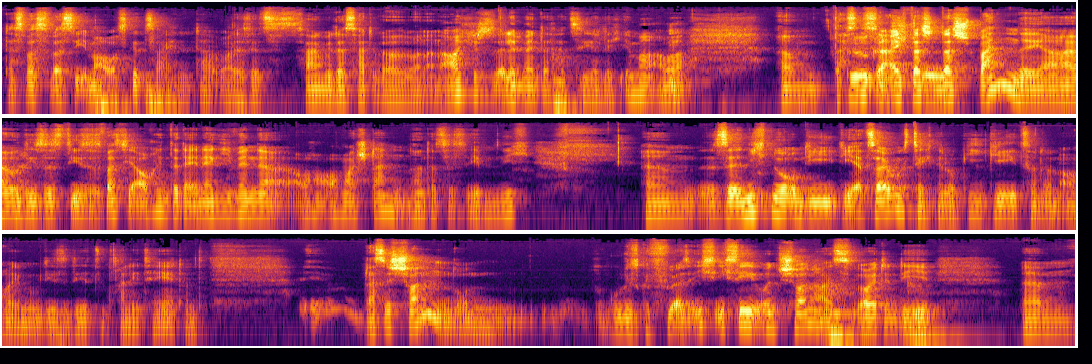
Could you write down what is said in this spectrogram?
das was, was sie immer ausgezeichnet haben. Weil das jetzt sagen wir, das hat ein anarchisches Element, das hat sicherlich immer, aber ähm, das ist ja eigentlich das, das Spannende, ja, ja, dieses, dieses, was ja auch hinter der Energiewende auch, auch mal stand, ne? dass es eben nicht, ähm, es ja nicht nur um die, die Erzeugungstechnologie geht, sondern auch eben um diese Dezentralität. Und äh, das ist schon so ein, gutes Gefühl. Also ich, ich sehe uns schon als Leute, die ähm,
